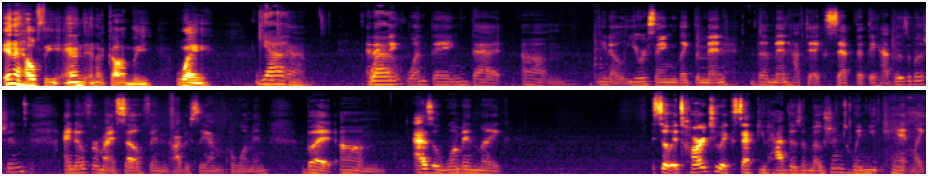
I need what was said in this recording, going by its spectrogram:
in a healthy and in a godly way? Yeah. Yeah. And Wow. I think one thing that um, you know, you were saying like the men the men have to accept that they have those emotions. I know for myself and obviously I'm a woman, but um as a woman like so it's hard to accept you have those emotions when you can't like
